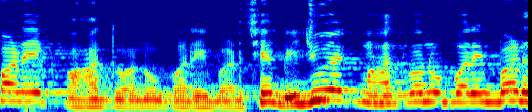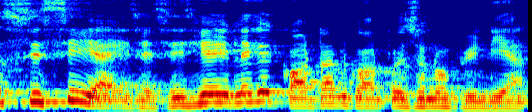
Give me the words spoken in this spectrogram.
પણ એક મહત્વનું પરિબળ છે. બીજું એક મહત્વનું પરિબળ સીસીઆઈ છે. સીસીઆઈ એટલે કે cotton corporation of India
